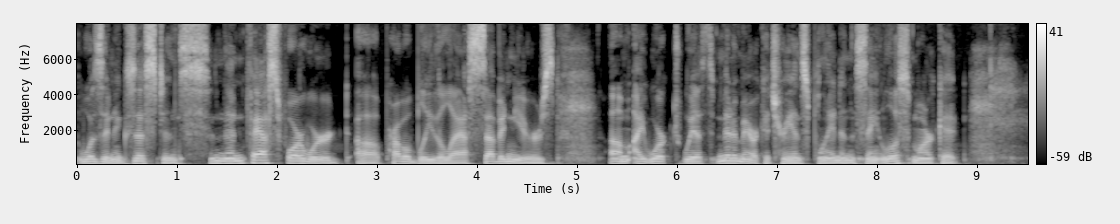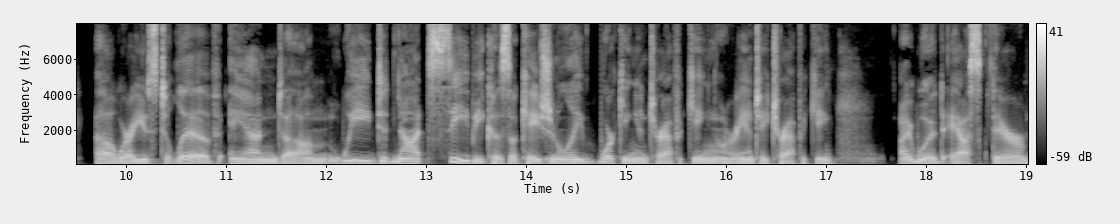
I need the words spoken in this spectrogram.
was in existence. And then fast forward uh, probably the last seven years, um, I worked with Mid America Transplant in the St. Louis market uh, where I used to live. And um, we did not see, because occasionally working in trafficking or anti trafficking, I would ask their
